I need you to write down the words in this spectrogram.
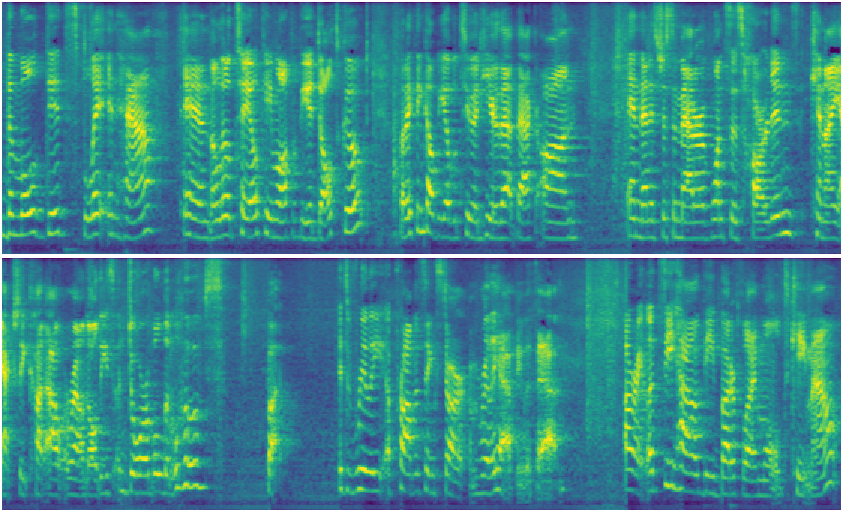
The mold did split in half and the little tail came off of the adult goat, but I think I'll be able to adhere that back on and then it's just a matter of once this hardens, can I actually cut out around all these adorable little hooves? But it's really a promising start. I'm really happy with that. All right, let's see how the butterfly mold came out.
